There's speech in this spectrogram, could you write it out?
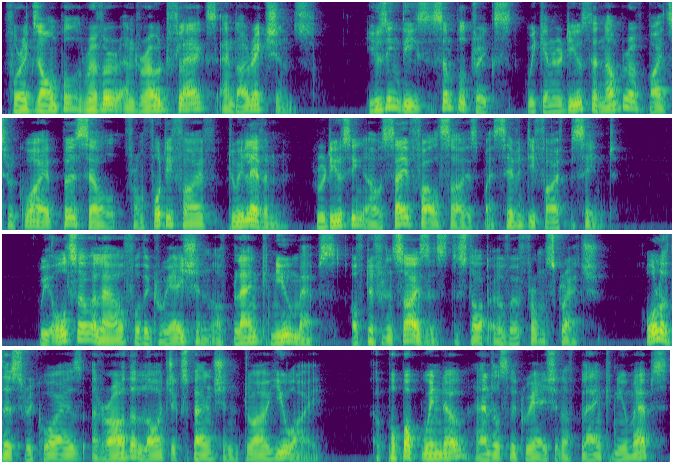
For example, river and road flags and directions. Using these simple tricks, we can reduce the number of bytes required per cell from 45 to 11, reducing our save file size by 75%. We also allow for the creation of blank new maps of different sizes to start over from scratch. All of this requires a rather large expansion to our UI. A pop-up window handles the creation of blank new maps,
